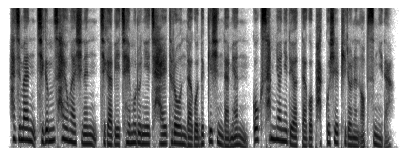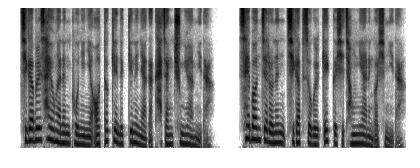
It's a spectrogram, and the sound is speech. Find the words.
하지만 지금 사용하시는 지갑이 재물운이 잘 들어온다고 느끼신다면 꼭 3년이 되었다고 바꾸실 필요는 없습니다. 지갑을 사용하는 본인이 어떻게 느끼느냐가 가장 중요합니다. 세 번째로는 지갑 속을 깨끗이 정리하는 것입니다.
